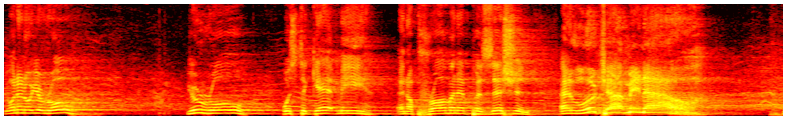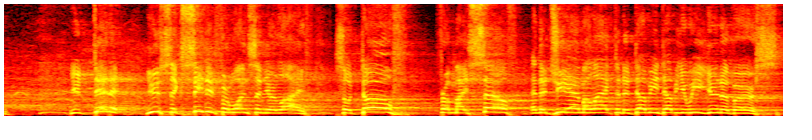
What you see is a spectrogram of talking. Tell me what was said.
You wanna know your role? Your role was to get me in a prominent position. And look at me now. You did it. You succeeded for once in your life. So, Dolph, from myself and the GM elect in the WWE Universe,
